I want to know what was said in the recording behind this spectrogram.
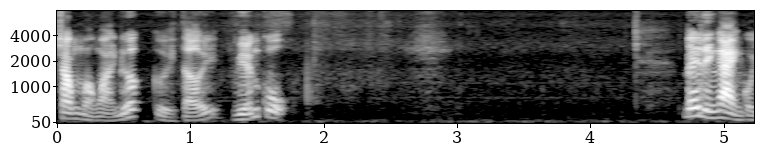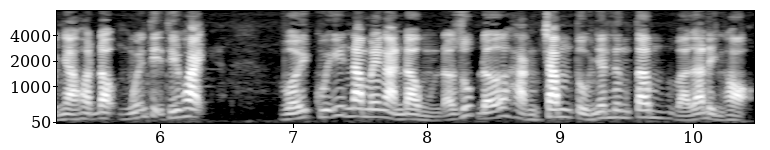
trong và ngoài nước gửi tới viếng cụ. Đây là hình ảnh của nhà hoạt động Nguyễn Thị Thúy Hoạnh với quỹ 50.000 đồng đã giúp đỡ hàng trăm tù nhân lương tâm và gia đình họ.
